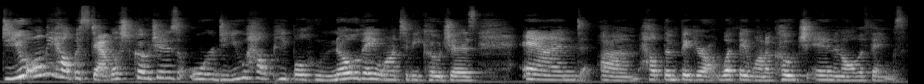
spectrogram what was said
do you only help established coaches or do you help people who know they want to be coaches and um, help them figure out what they want to coach in and all the things?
